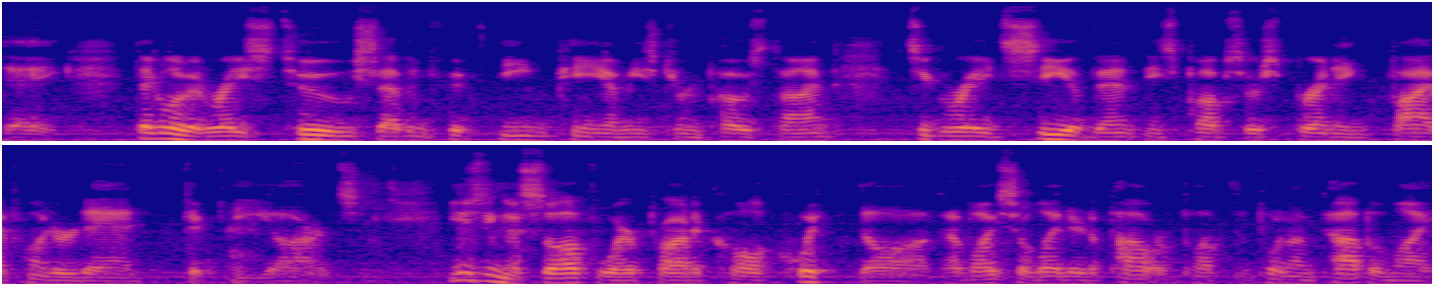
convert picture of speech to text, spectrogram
day. Take a look at race 2, 7.15 p.m. Eastern Post Time. It's a grade C event. These pups are sprinting 550 yards. Using a software product called Quick Dog, I've isolated a power pup to put on top of my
